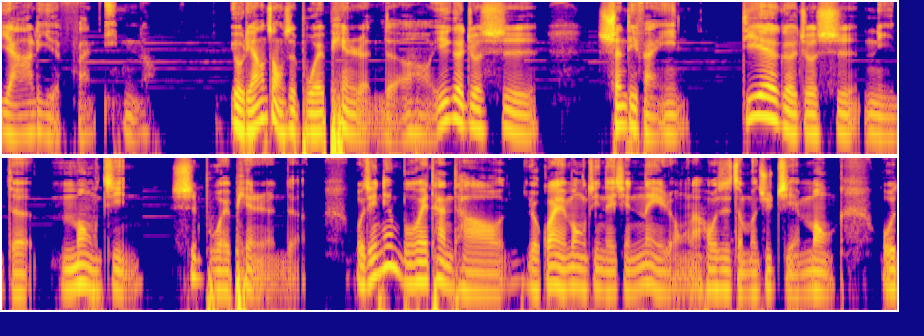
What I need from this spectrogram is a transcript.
压力的反应啊。有两种是不会骗人的哈，一个就是身体反应，第二个就是你的梦境是不会骗人的。我今天不会探讨有关于梦境的一些内容，然后是怎么去解梦。我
